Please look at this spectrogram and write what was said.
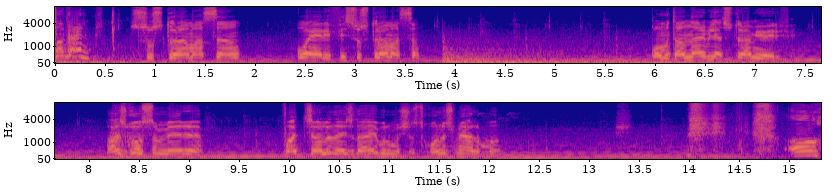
Yoksa ben... Susturamazsın. O herifi susturamazsın. Komutanlar bile susturamıyor herifi. Aşk olsun Meryem. Faccalı Necla'yı bulmuşuz. Konuşmayalım mı? Ah!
